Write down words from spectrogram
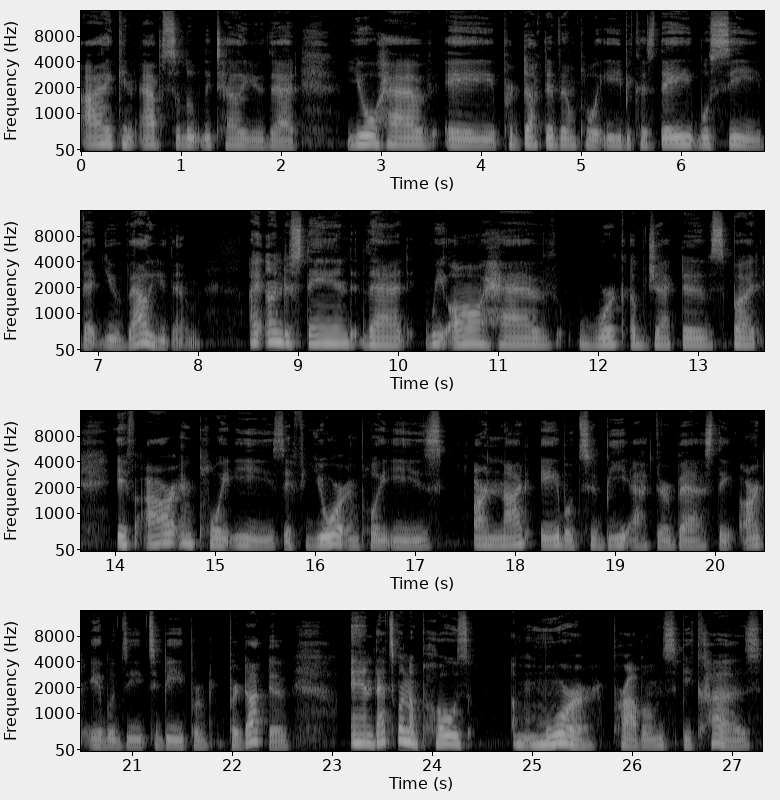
i can absolutely tell you that you'll have a productive employee because they will see that you value them. I understand that we all have work objectives, but if our employees, if your employees are not able to be at their best, they aren't able to, to be pro- productive, and that's going to pose more problems because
